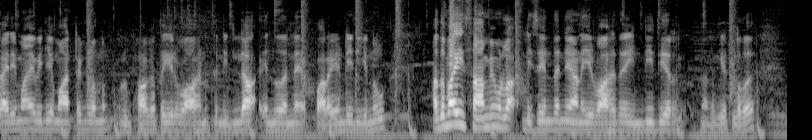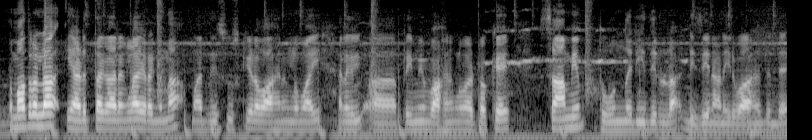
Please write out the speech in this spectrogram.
കാര്യമായ വലിയ മാറ്റങ്ങളൊന്നും ഉൾഭാഗത്ത് ഈ ഒരു വാഹനത്തിന് ഇല്ല എന്ന് തന്നെ പറയേണ്ടിയിരിക്കുന്നു. അതുമായി സാമ്യമുള്ള ഡിസൈൻ തന്നെയാണ് ഈ വാഹനത്തിന് ഇന്റീരിയർ നൽകിയിട്ടുള്ളത്. മാത്രമല്ല ഈ അടുത്ത കാലങ്ങളായി ഇറങ്ങുന്ന മാരുതി സുസുക്കിയുടെ വാഹനങ്ങളുമായി അല്ലെങ്കിൽ പ്രീമിയം വാഹനങ്ങളുമായിട്ടൊക്കെ സാമ്യം തോന്നുന്ന രീതിയിലുള്ള ഡിസൈനാണ് ഈ വാഹനത്തിന്റെ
